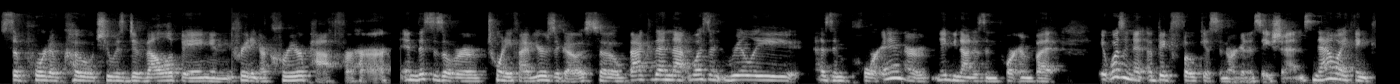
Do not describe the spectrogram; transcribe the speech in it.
supportive coach who was developing and creating a career path for her. And this is over 25 years ago. So back then, that wasn't really as important, or maybe not as important, but it wasn't a big focus in organizations. Now I think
